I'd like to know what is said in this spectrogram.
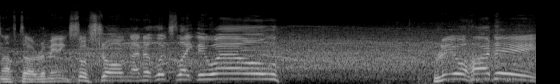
after remaining so strong, and it looks like they will. Rio Hardy.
